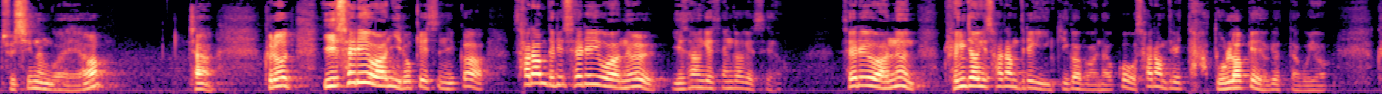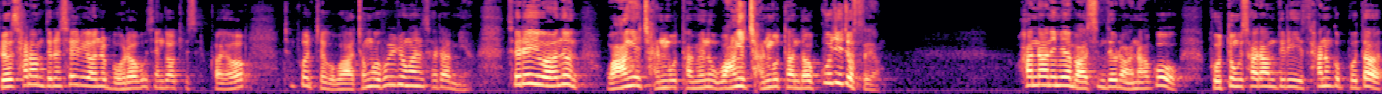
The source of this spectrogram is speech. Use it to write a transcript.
주시는 거예요. 자, 그럼 이 세례 요한이 이렇게 있으니까 사람들이 세례 요한을 이상하게 생각했어요. 세례 요한은 굉장히 사람들에게 인기가 많았고 사람들이 다 놀랍게 여겼다고요. 그래서 사람들은 세례 요한을 뭐라고 생각했을까요? 첫 번째가 와 정말 훌륭한 사람이야. 세례 요한은 왕이 잘못하면 왕이 잘못한다고 꾸짖었어요. 하나님의 말씀대로 안 하고 보통 사람들이 사는 것보다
